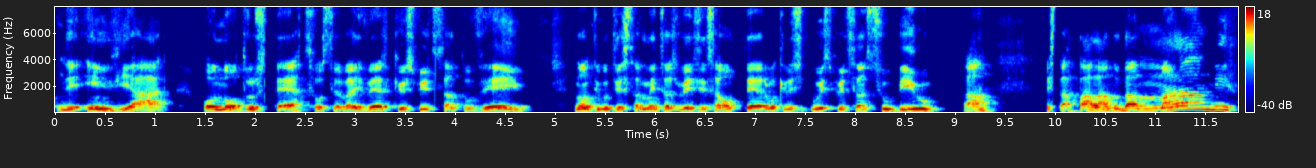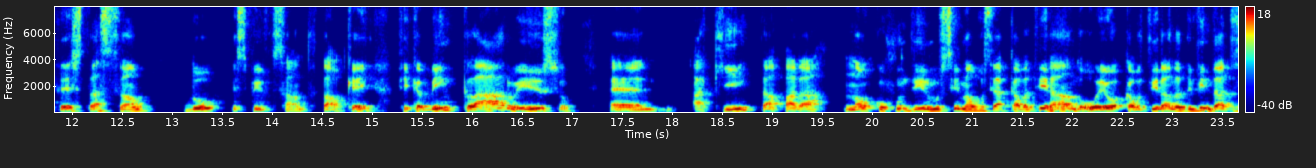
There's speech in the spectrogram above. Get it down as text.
de enviar, ou noutros textos você vai ver que o Espírito Santo veio. No Antigo Testamento, às vezes, há o termo que o Espírito Santo subiu, tá? Está falando da manifestação do Espírito Santo, tá ok? Fica bem claro isso é, aqui, tá? Para não confundirmos, senão você acaba tirando, ou eu acabo tirando a divindade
